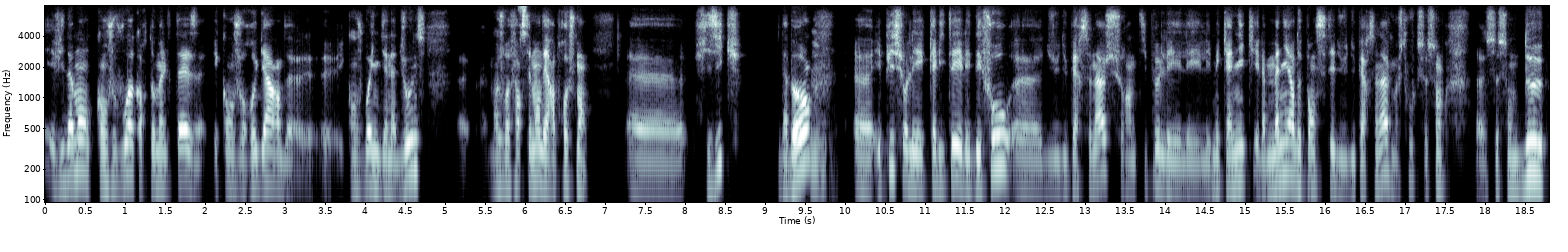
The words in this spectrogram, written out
évidemment quand je vois Corto Maltese et quand je regarde et quand je vois Indiana Jones, moi je vois forcément des rapprochements. Euh, physique d'abord, mm. euh, et puis sur les qualités et les défauts euh, du, personnage, sur un petit peu les, mécaniques et la manière de penser du, personnage. Moi, je trouve que ce sont, ce sont deux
